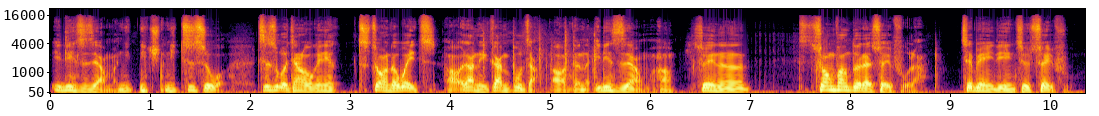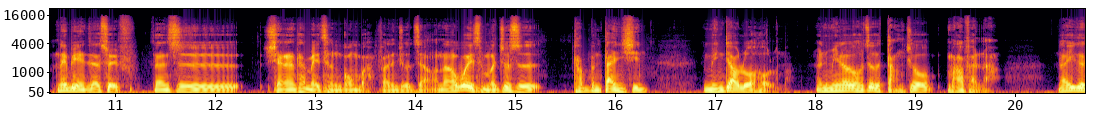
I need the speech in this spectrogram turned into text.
一定是这样嘛？你你你支持我，支持我，将来我给你重要的位置，哦，让你干部长，哦，等等，一定是这样嘛？哈，所以呢，双方都在说服了，这边一定就说服，那边也在说服，但是显然他没成功吧？反正就这样。那为什么？就是他们担心民调落后了嘛？那你民调落后，这个党就麻烦了。那一个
